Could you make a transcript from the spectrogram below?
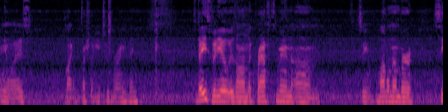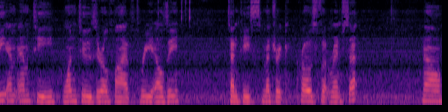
Anyways, I'm not a professional YouTuber or anything. Today's video is on the Craftsman, um, see, model number CMMT12053LZ 10 piece metric crow's foot wrench set. Now,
